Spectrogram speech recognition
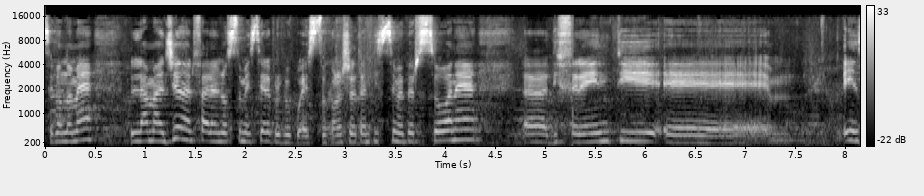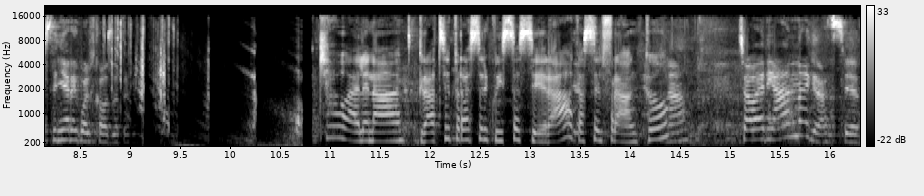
Secondo me la magia nel fare il nostro mestiere è proprio questo, conoscere tantissime persone eh, differenti e, e, insegnare qualcosa. Ciao Elena, grazie per essere qui stasera a Castelfranco. Ciao Arianna, grazie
